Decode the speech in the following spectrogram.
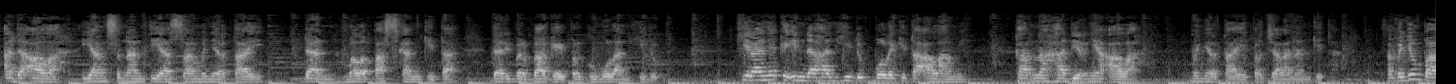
ada Allah yang senantiasa menyertai dan melepaskan kita dari berbagai pergumulan hidup. Kiranya keindahan hidup boleh kita alami karena hadirnya Allah menyertai perjalanan kita. Sampai jumpa.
